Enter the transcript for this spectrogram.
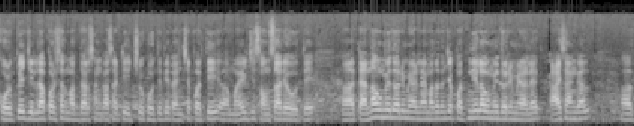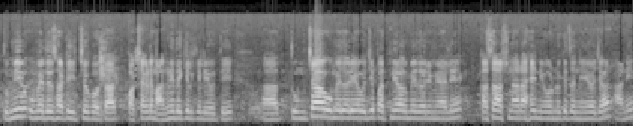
कोळपे जिल्हा परिषद मतदारसंघासाठी इच्छुक होते ते त्यांचे पती महेशजी संसारे होते. त्यांना उमेदवारी मिळाली नाही मात्र त्यांच्या पत्नीला उमेदवारी मिळाली आहे काय सांगाल? तुम्ही उमेदवारीसाठी इच्छुक होतात पक्षाकडे मागणी देखील केली होती. तुमच्या उमेदवारीऐवजी पत्नीला उमेदवारी मिळाली. कसं असणार आहे निवडणुकीचं नियोजन आणि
